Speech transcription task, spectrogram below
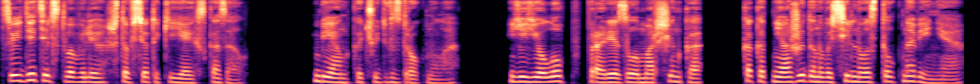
свидетельствовали, что все таки я их сказал. Бианка чуть вздрогнула. Ее лоб прорезала морщинка, как от неожиданного сильного столкновения,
